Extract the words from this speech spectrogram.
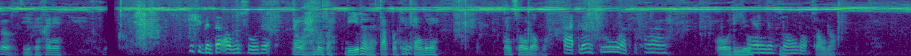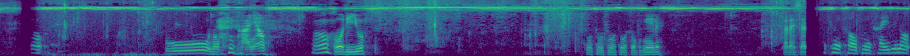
เออสีเป็นใครเนี่ยนี่สิเป็นตาอาวุโสแท้จังหวะเบิ่งไปดีด้วยล่ะจับมันแข็งๆไปเลยมันสองดอกบ่ปาดเลยจวดข้างล่างโโอ้ดีอยู่เงินอยู่สองดอกสองดอกดอก โอ้นกขายาวเอาโอ้ดีอยู่โทษโทษโทษโทษตัวพวกนี้เลยใส่ได้ใส่เพิ่งเข่าเพิ่งไข่พี่น้อง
